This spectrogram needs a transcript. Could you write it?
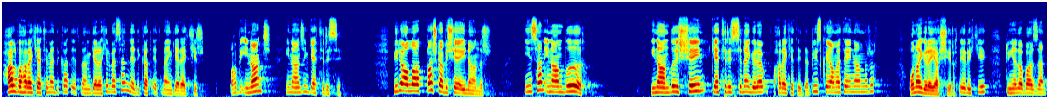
hal ve hareketime dikkat etmem gerekir ve sen de dikkat etmen gerekir. Bak bir inanç, inancın getirisi. Biri Allah başka bir şeye inanır. İnsan inandığı inandığı şeyin getirisine göre hareket eder. Biz kıyamete inanırıq, ona göre yaşayırıq. Deyirik ki, dünyada bazen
